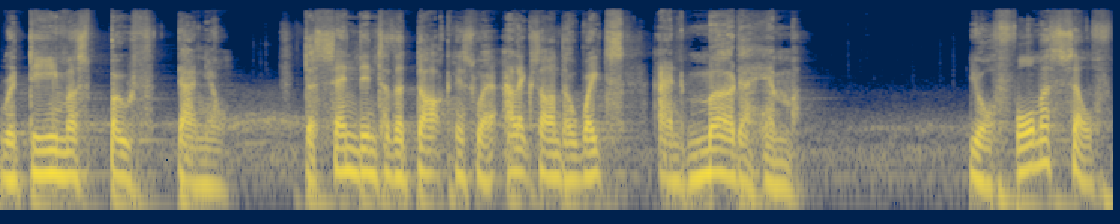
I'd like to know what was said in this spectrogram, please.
Redeem us both, Daniel. Descend into the darkness where Alexander waits and murder him. Your former self,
